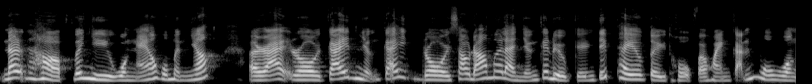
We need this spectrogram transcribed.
nó hợp với nhiều quần áo của mình nhất. Alright, rồi cái những cái rồi sau đó mới là những cái điều kiện tiếp theo tùy thuộc vào hoàn cảnh mua quần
